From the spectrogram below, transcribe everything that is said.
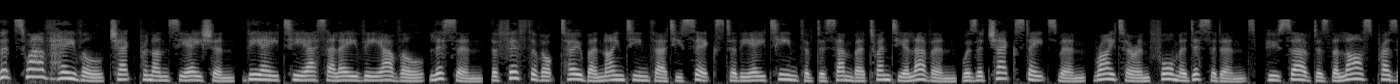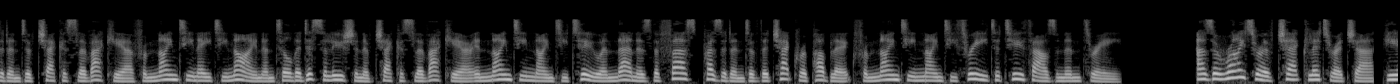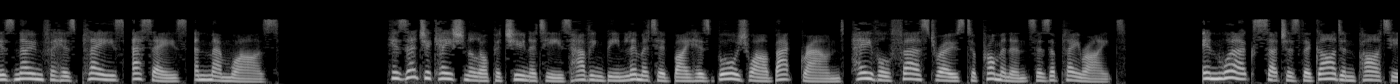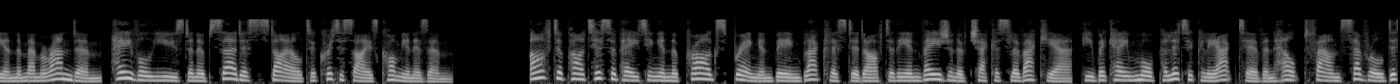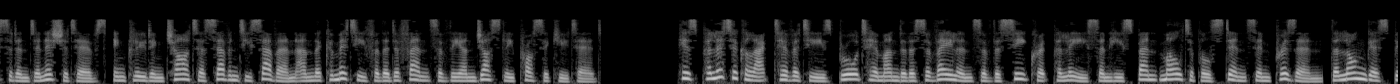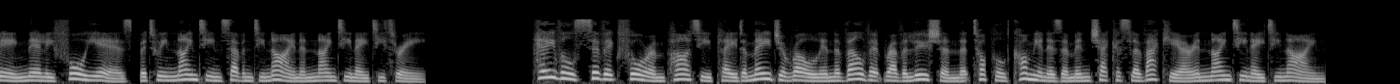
Václav Havel Czech pronunciation, Vatslav listen, the 5th of October 1936 to the 18th of December 2011 was a Czech statesman, writer and former dissident, who served as the last president of Czechoslovakia from 1989 until the dissolution of Czechoslovakia in 1992 and then as the first president of the Czech Republic from 1993 to 2003. As a writer of Czech literature, he is known for his plays, essays, and memoirs. His educational opportunities having been limited by his bourgeois background, Havel first rose to prominence as a playwright. In works such as The Garden Party and The Memorandum, Havel used an absurdist style to criticize communism. After participating in the Prague Spring and being blacklisted after the invasion of Czechoslovakia, he became more politically active and helped found several dissident initiatives, including Charter 77 and the Committee for the Defense of the Unjustly Prosecuted. His political activities brought him under the surveillance of the secret police and he spent multiple stints in prison, the longest being nearly four years, between 1979 and 1983. Havel's Civic Forum party played a major role in the Velvet Revolution that toppled communism in Czechoslovakia in 1989.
